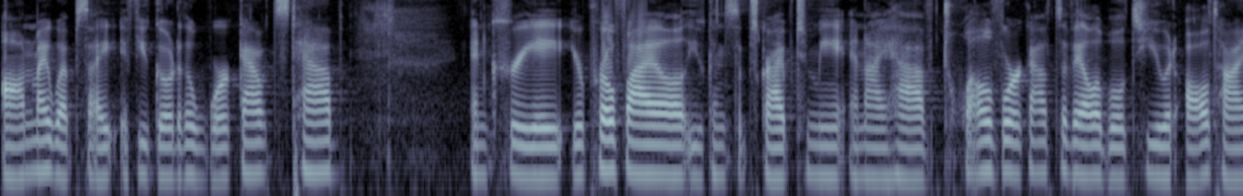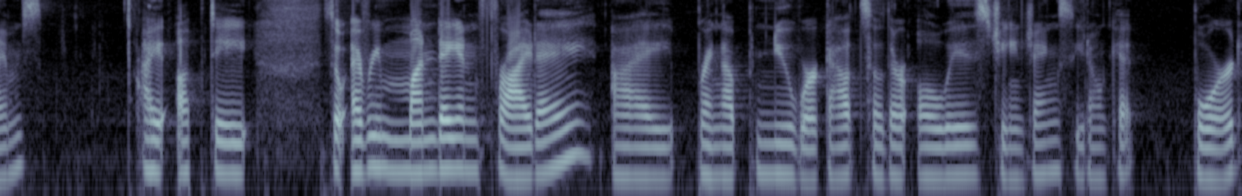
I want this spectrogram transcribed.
on my website. If you go to the workouts tab and create your profile, you can subscribe to me, and I have 12 workouts available to you at all times. I update. So every Monday and Friday, I bring up new workouts. So they're always changing so you don't get bored.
